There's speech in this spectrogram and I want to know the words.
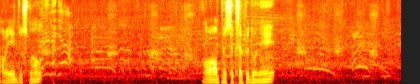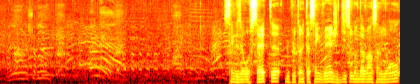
On va y aller doucement. On va voir un peu ce que ça peut donner. « 5.07, le peloton est à 5.20, j'ai 10 secondes d'avance environ.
